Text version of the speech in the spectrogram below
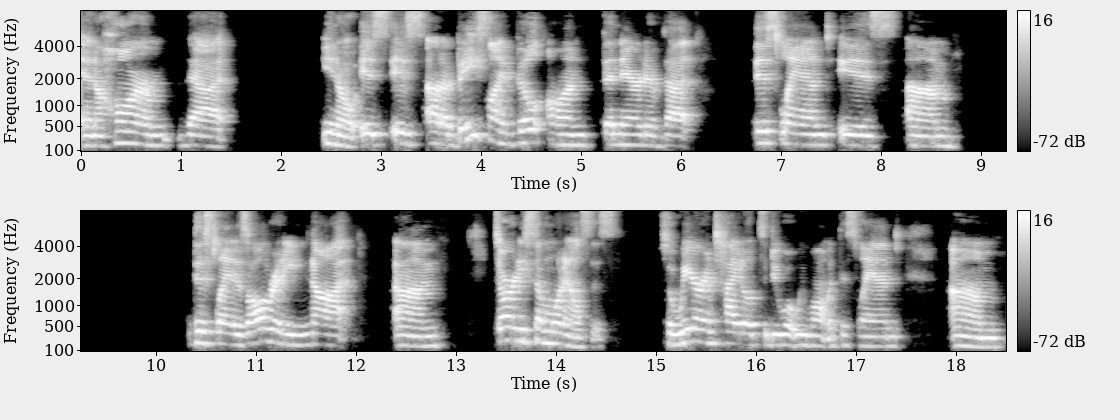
and a harm that you know is is at a baseline built on the narrative that this land is um, this land is already not um, it's already someone else's so we are entitled to do what we want with this land, um,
